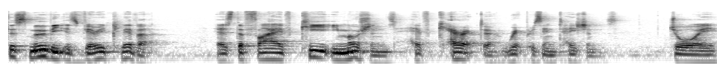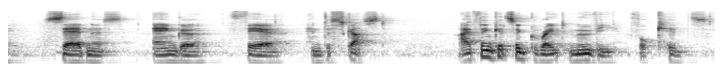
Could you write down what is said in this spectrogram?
This movie is very clever, as the five key emotions have character representations joy, sadness, anger, fear, and disgust. I think it's a great movie for kids.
